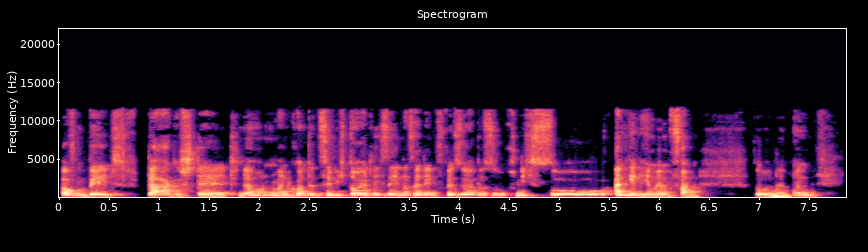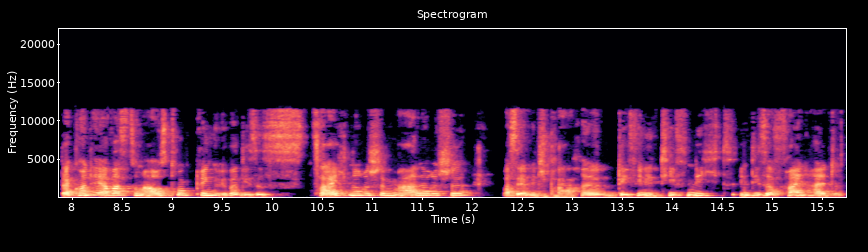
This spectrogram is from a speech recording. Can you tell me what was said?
auf dem Bild dargestellt. Ne? Und man konnte ziemlich deutlich sehen, dass er den Friseurbesuch nicht so angenehm empfand. So, ne? mhm. Und da konnte er was zum Ausdruck bringen über dieses zeichnerische, malerische, was er mit mhm. Sprache definitiv nicht in dieser Feinheit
